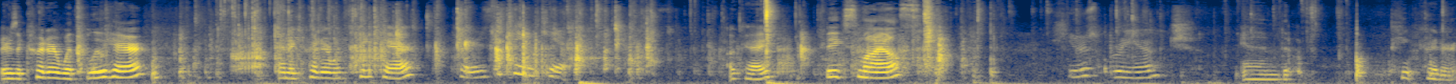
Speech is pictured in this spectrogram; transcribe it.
There's a critter with blue hair and a critter with pink hair. Here's the. Okay. Big smiles Here's Branch. and the pink critter.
